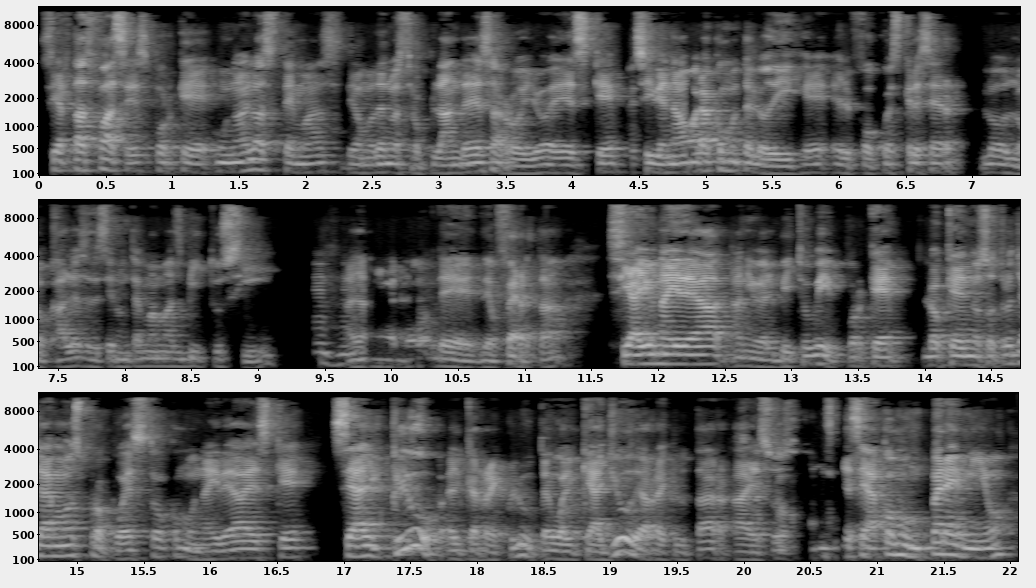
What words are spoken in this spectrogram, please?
ciertas fases porque uno de los temas, digamos, de nuestro plan de desarrollo es que, si bien ahora, como te lo dije, el foco es crecer los locales, es decir, un tema más B2C a nivel de, de oferta, si hay una idea a nivel B2B, porque lo que nosotros ya hemos propuesto como una idea es que sea el club el que reclute o el que ayude a reclutar a esos, que sea como un premio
